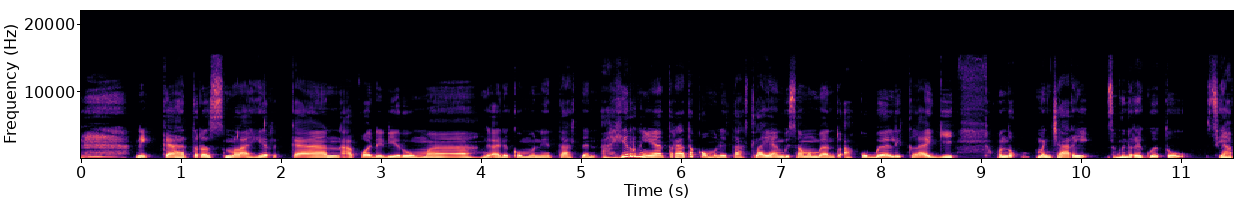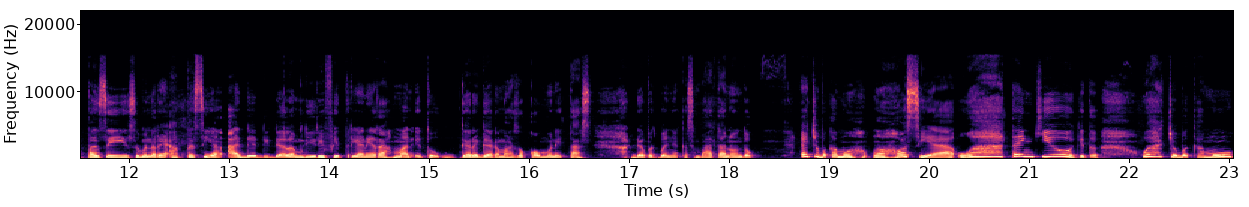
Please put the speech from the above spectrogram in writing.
nikah terus melahirkan aku ada di rumah nggak ada komunitas dan akhirnya ternyata komunitas lah yang bisa membantu aku balik lagi untuk mencari sebenarnya gue tuh siapa sih sebenarnya apa sih yang ada di dalam diri Fitriani Rahman itu gara-gara masuk komunitas. Dapat banyak kesempatan untuk eh coba kamu nge-host ya. Wah thank you gitu. Wah coba kamu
